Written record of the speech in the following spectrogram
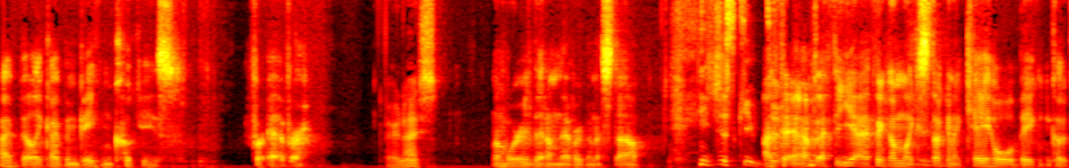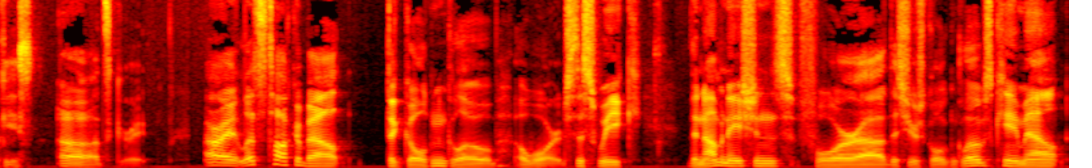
I feel like I've been baking cookies forever. Very nice. I'm worried that I'm never gonna stop. you just keep I think, I th- yeah, I think I'm like stuck in a K hole of baking cookies. Oh, that's great. All right, let's talk about the Golden Globe Awards. This week, the nominations for uh, this year's Golden Globes came out.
